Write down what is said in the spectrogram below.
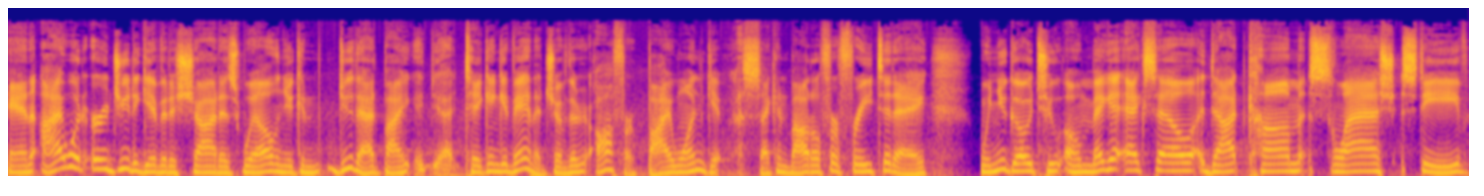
And I would urge you to give it a shot as well. And you can do that by uh, taking advantage of their offer. Buy one, get a second bottle for free today when you go to omegaxl.com slash Steve.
